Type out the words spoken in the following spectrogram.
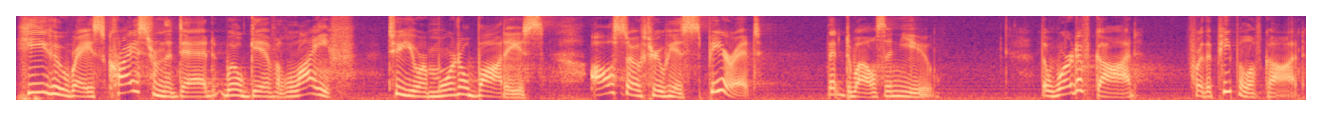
he who raised Christ from the dead will give life to your mortal bodies, also through his Spirit that dwells in you. The Word of God for the people of God.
